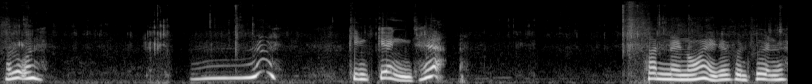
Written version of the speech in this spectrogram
เอาลูกอันนี้อืม กินเก่งแท้พันน้อยๆได้เพื่อนๆเลย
